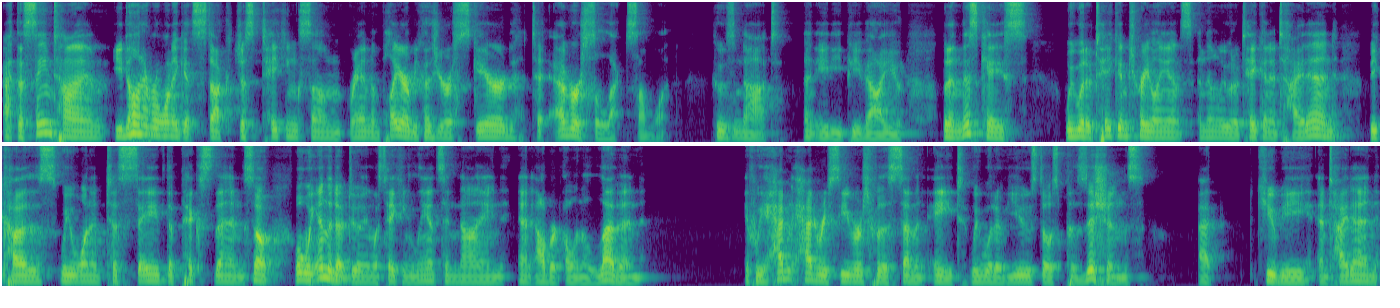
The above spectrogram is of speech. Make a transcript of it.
At the same time, you don't ever want to get stuck just taking some random player because you're scared to ever select someone who's not an ADP value. But in this case, we would have taken Trey Lance and then we would have taken a tight end because we wanted to save the picks then. So what we ended up doing was taking Lance in nine and Albert Owen 11. If we hadn't had receivers for the seven, eight, we would have used those positions at QB and tight end.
